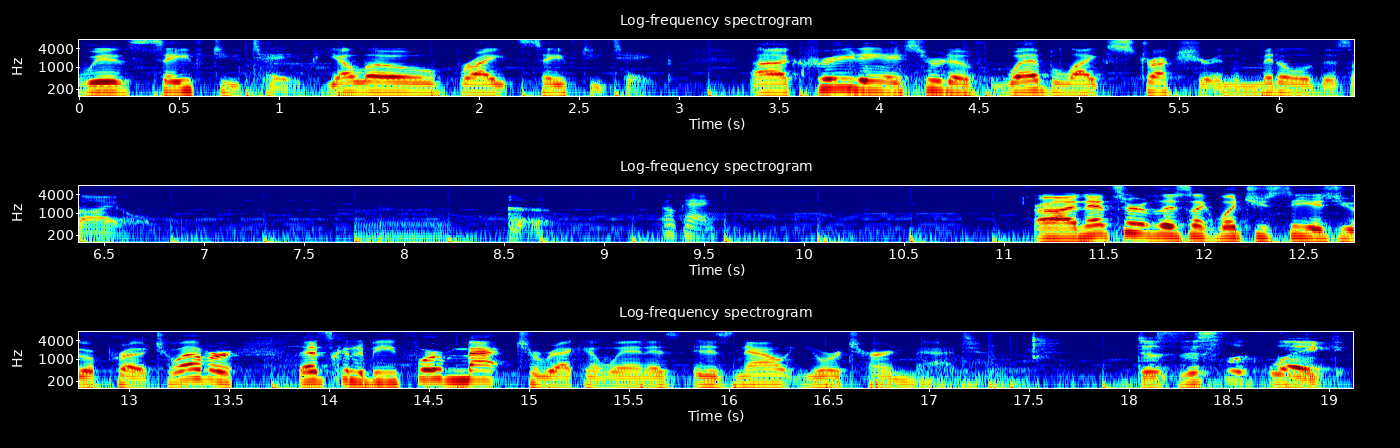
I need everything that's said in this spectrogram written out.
with safety tape, yellow bright safety tape, uh, creating a sort of web-like structure in the middle of this aisle. Okay. Uh, and that's sort of just like what you see as you approach. However, that's going to be for Matt to reckon win. As it is now your turn, Matt. Does this look like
